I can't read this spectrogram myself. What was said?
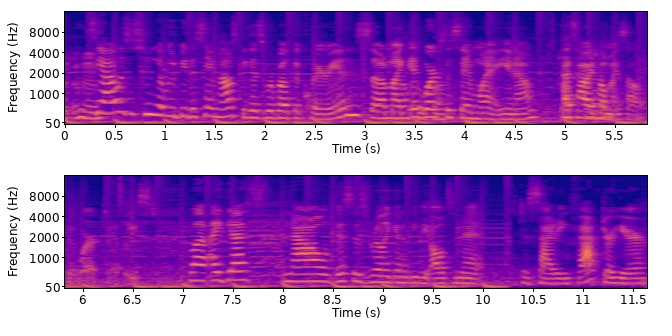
Mhm, mhm. See, I always assumed that we'd be the same house because we're both Aquarians. So I'm like, it works the same way, you know? That's how I told myself it worked, at least. But I guess now this is really going to be the ultimate deciding factor here.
